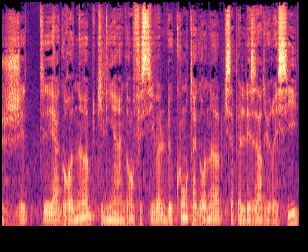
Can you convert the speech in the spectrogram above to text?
j'étais à Grenoble, qu'il y a un grand festival de contes à Grenoble qui s'appelle Les Arts du Récit,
